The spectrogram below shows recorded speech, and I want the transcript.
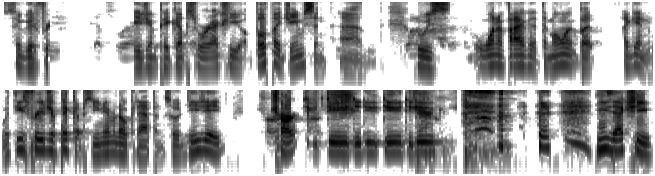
some good free agent pickups were actually both by Jameson, um, who's one and five at the moment. But again, with these free agent pickups, you never know what could happen. So DJ Chark, do do do do do do. he's actually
